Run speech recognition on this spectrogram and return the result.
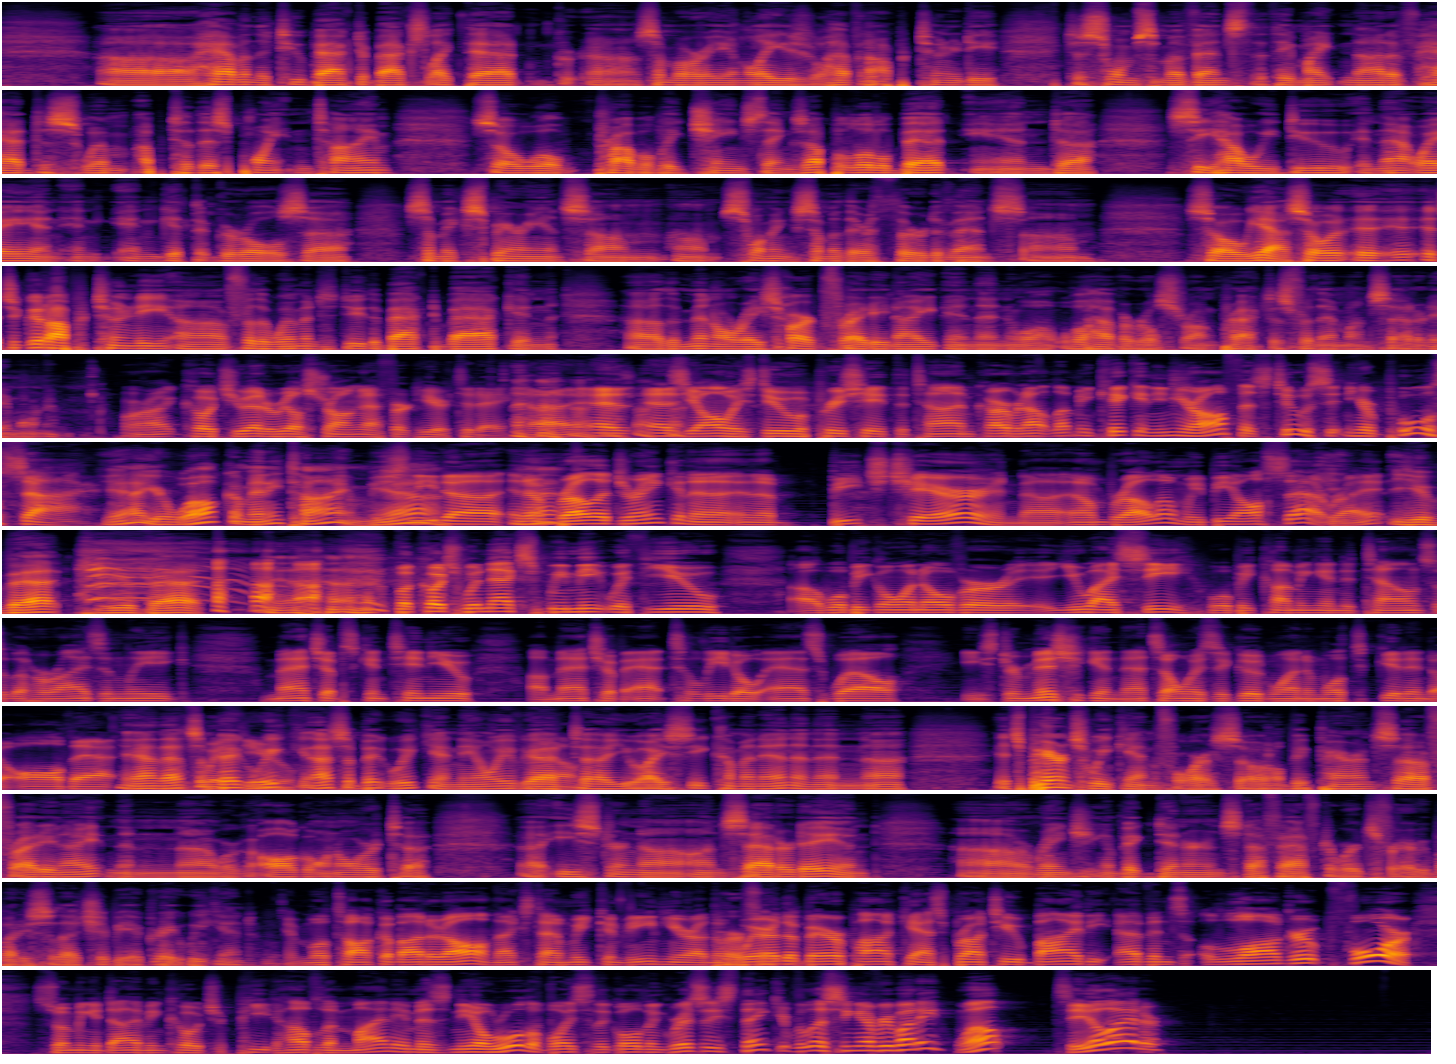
uh, having the two back-to-backs like that, uh, some of our young ladies will have an opportunity to swim some events that they might not have had to swim up to this point in time. So we'll probably change things up a little bit and uh, see how we do in that way, and, and, and get the girls uh, some experience um, um, swimming some of their third events. Um, so yeah, so it, it's a good opportunity uh, for the women to do the back-to-back, and uh, the men will race hard Friday night, and then we'll we'll have a real strong practice for them on Saturday morning. All right, Coach, you had a real strong effort here today, uh, as, as you always do. Appreciate the time carving out. Let me kick it in your office too, sitting here poolside. Yeah, you're welcome anytime. You yeah, just need uh, an yeah. umbrella drink and a, and a beach chair and uh, an umbrella, and we'd be all set, right? You bet. You bet. but coach, when next we meet with you, uh, we'll be going over UIC. will be coming into town, so the Horizon League matchups continue. A matchup at Toledo as well. Eastern Michigan. That's always a good one, and we'll get into all that. Yeah, that's a big week. That's a big weekend. Neil, we've got yeah. uh, UIC coming in, and then uh, it's Parents Weekend for us. So it'll be Parents uh, Friday night, and then uh, we're all going over to uh, Eastern uh, on Saturday, and arranging a big dinner and stuff afterwards for everybody. So that should be a great weekend. And we'll talk about it all next time we convene here on the Perfect. Where the Bear podcast, brought to you by the Evans Law Group for swimming and diving coach Pete Hovland. My name is Neil Ruhl, the voice of the Golden Grizzlies. Thank you for listening, everybody. Well, see you later.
